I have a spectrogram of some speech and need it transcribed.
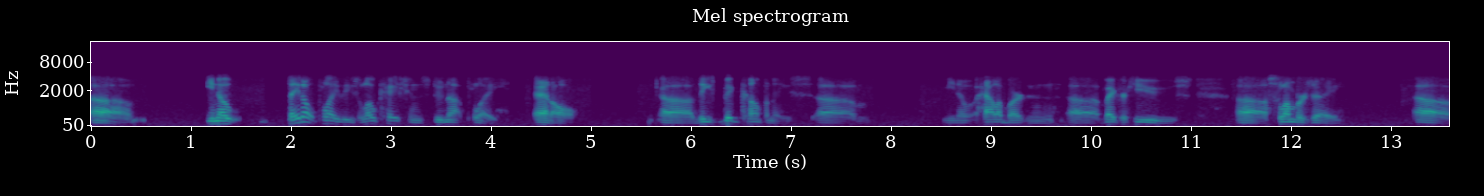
um, you know, they don't play. These locations do not play at all. Uh, these big companies, um, you know, Halliburton, uh, Baker Hughes, uh, Schlumberger, uh,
